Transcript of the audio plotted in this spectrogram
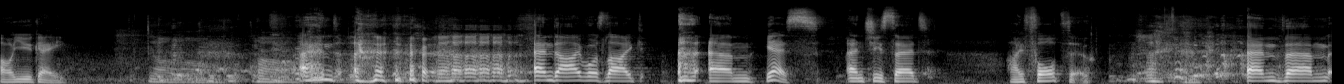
Are you gay? And, and I was like, um, yes. And she said, I thought so. and um,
